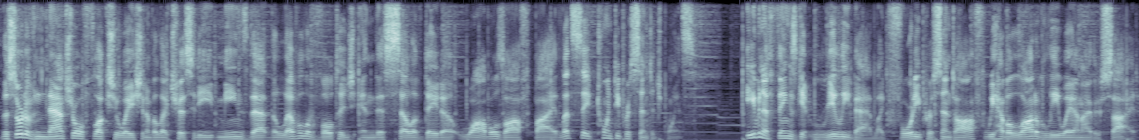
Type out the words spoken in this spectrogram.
The sort of natural fluctuation of electricity means that the level of voltage in this cell of data wobbles off by, let's say, 20 percentage points. Even if things get really bad, like 40% off, we have a lot of leeway on either side.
